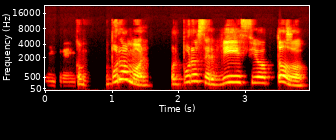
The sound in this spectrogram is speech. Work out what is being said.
Increíble. Con puro amor, por puro servicio, todo.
